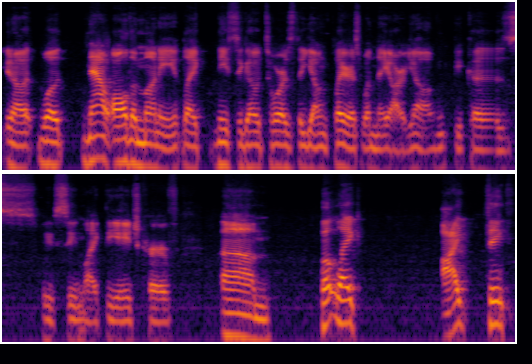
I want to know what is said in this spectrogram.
you know, well now all the money like needs to go towards the young players when they are young because we've seen like the age curve. Um, but like, I think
